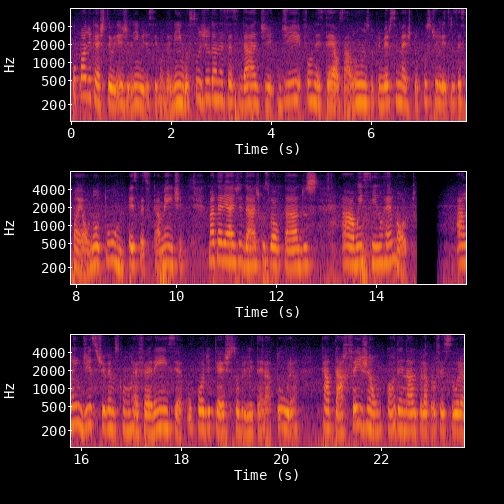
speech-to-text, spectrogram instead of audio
O podcast Teorias de Língua e de Segunda Língua surgiu da necessidade de fornecer aos alunos do primeiro semestre do curso de Letras Espanhol Noturno, especificamente, materiais didáticos voltados ao ensino remoto. Além disso, tivemos como referência o podcast sobre literatura Catar Feijão, coordenado pela professora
